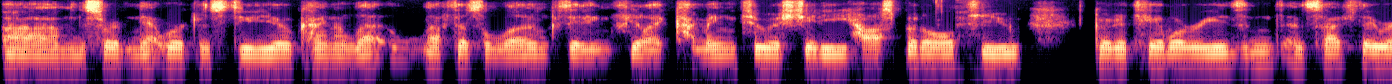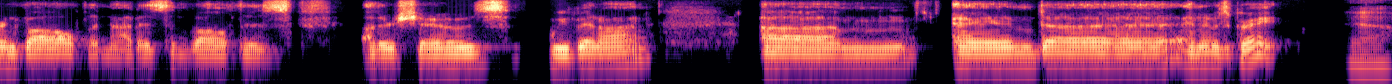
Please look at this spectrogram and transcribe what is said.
um, the sort of network and studio kind of le- left us alone because they didn't feel like coming to a shitty hospital to go to table reads and, and, such. They were involved, but not as involved as other shows we've been on. Um, and uh, and it was great. Yeah,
